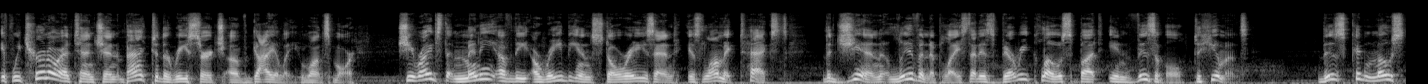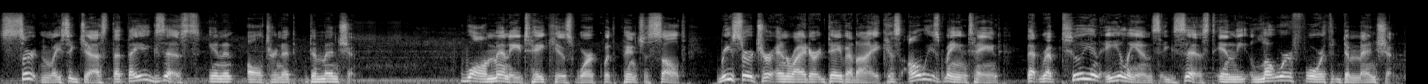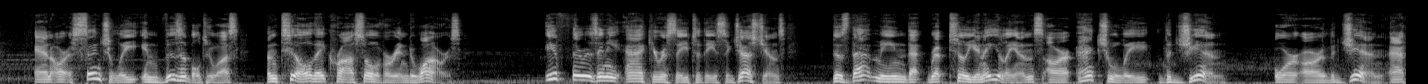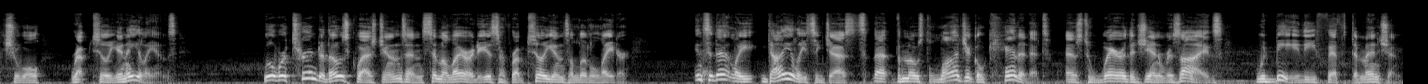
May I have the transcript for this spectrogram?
If we turn our attention back to the research of Guiley once more, she writes that many of the Arabian stories and Islamic texts the jinn live in a place that is very close but invisible to humans. This could most certainly suggest that they exist in an alternate dimension. While many take his work with a pinch of salt, researcher and writer David Icke has always maintained that reptilian aliens exist in the lower fourth dimension and are essentially invisible to us until they cross over into ours. If there is any accuracy to these suggestions, does that mean that reptilian aliens are actually the jinn, or are the jinn actual reptilian aliens? We'll return to those questions and similarities of reptilians a little later. Incidentally, Guiley suggests that the most logical candidate as to where the jinn resides would be the fifth dimension.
